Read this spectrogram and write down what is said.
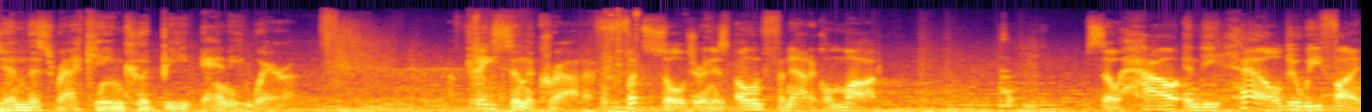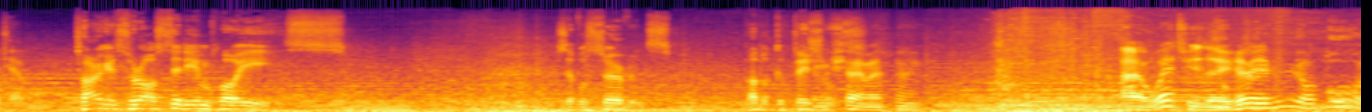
Jim, this Rat King could be anywhere. A face in the crowd, a foot soldier in his own fanatical mob. So how in the hell do we find him? Targets are all city employees, civil servants, public officials. Faire maintenant. Ah ouais, tu les avais jamais vus en tout.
